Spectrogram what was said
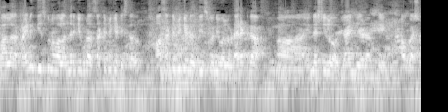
వాళ్ళ ట్రైనింగ్ తీసుకున్న వాళ్ళందరికీ కూడా సర్టిఫికేట్ ఇస్తారు. ఆ సర్టిఫికేట్ తీసుకొని వాళ్ళు డైరెక్ట్గా ఇండస్ట్రీలో జాయిన్ చేయడానికి అవకాశం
